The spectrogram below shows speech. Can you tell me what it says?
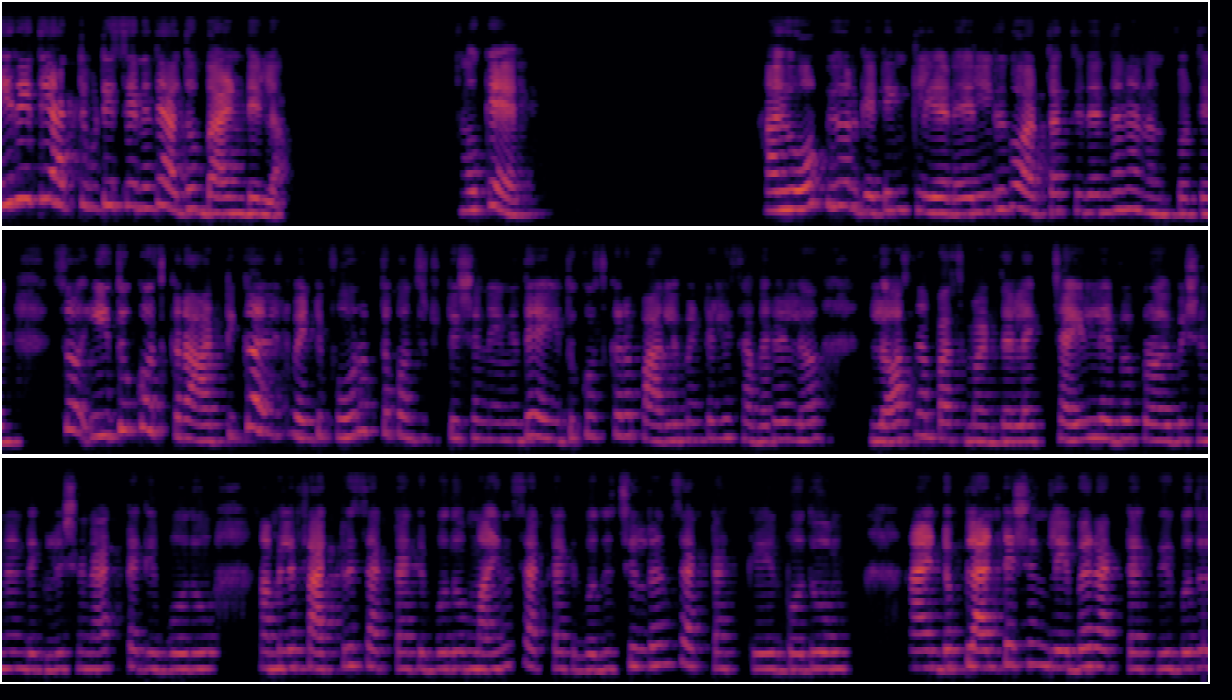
ಈ ರೀತಿ ಆಕ್ಟಿವಿಟೀಸ್ ಏನಿದೆ ಅದು ಬ್ಯಾಂಡ್ ಇಲ್ಲ. Okay I hope you are getting clear ಎಲ್ರಿಗೂ ಅರ್ಥ ಆಗ್ತಿದೆ ಅಂತ ನಾನು ಅನ್ಕೊಳ್ತೀನಿ. ಸೊ ಇದಕ್ಕೋಸ್ಕರ article twenty four of the constitution ಏನಿದೆ, ಇದಕ್ಕೋಸ್ಕರ ಪಾರ್ಲಿಮೆಂಟ್ ಅಲ್ಲಿ ಸೆವೆರಲ್ ಲಾಸ್ನ ಪಾಸ್ ಮಾಡಿದ್ದಾರೆ. Like child labour prohibition and regulation act ಆಗಿರ್ಬೋದು, ಆಮೇಲೆ ಫ್ಯಾಕ್ಟ್ರೀಸ್ ಆಕ್ಟ್ ಆಗಿರ್ಬೋದು ಮೈನ್ಸ್ ಆಕ್ಟ್ ಆಗಿರ್ಬೋದು ಚಿಲ್ಡ್ರನ್ಸ್ ಆಕ್ಟ್ ಆಗಿರ್ಬೋದು ಅಂಡ್ ಪ್ಲಾಂಟೇಶನ್ ಲೇಬರ್ ಆಕ್ಟ್ ಆಗಿರ್ಬೋದು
